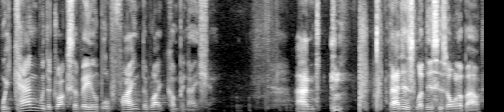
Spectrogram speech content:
we can, with the drugs available, find the right combination. And that is what this is all about.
